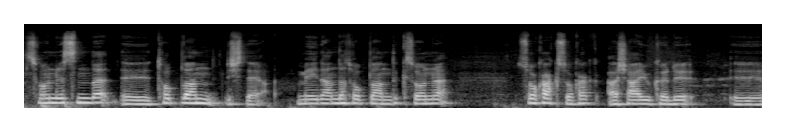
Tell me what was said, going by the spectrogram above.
sonrasında e, toplan işte meydanda toplandık. Sonra sokak sokak aşağı yukarı e,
